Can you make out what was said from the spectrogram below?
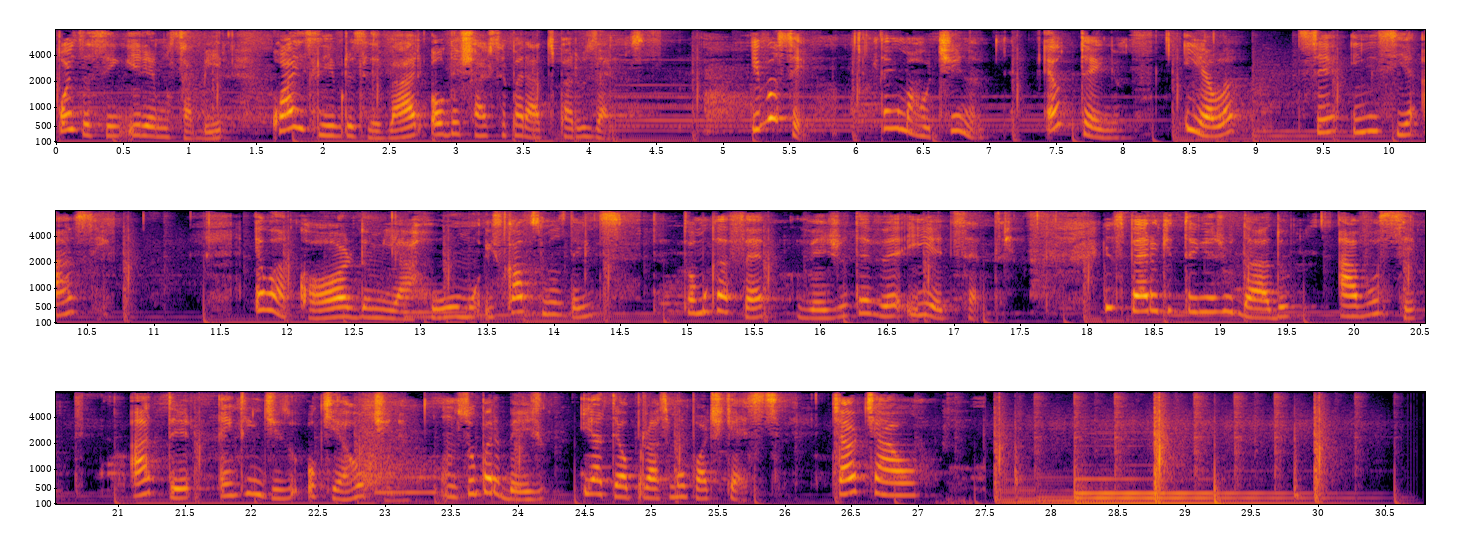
pois assim iremos saber quais livros levar ou deixar separados para usarmos. E você, tem uma rotina? Eu tenho, e ela se inicia assim. Eu acordo, me arrumo, escovo os meus dentes, tomo café, vejo TV e etc. Espero que tenha ajudado a você a ter entendido o que é rotina. Um super beijo e até o próximo podcast. Tchau, tchau!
